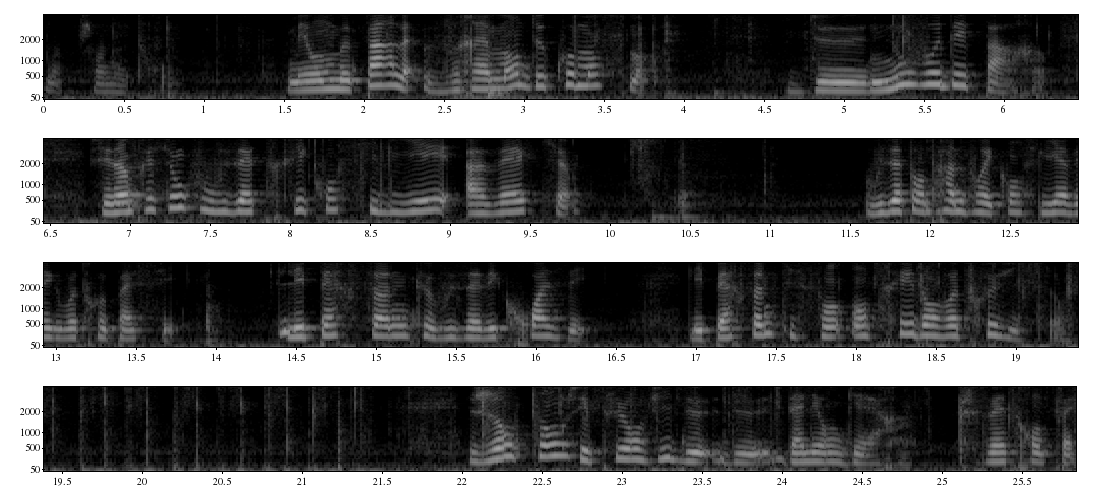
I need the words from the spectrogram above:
Non, j'en ai trop. Mais on me parle vraiment de commencement, de nouveau départ. J'ai l'impression que vous vous êtes réconcilié avec vous êtes en train de vous réconcilier avec votre passé, les personnes que vous avez croisées, les personnes qui sont entrées dans votre vie. J'entends, j'ai plus envie d'aller en guerre. Je veux être en paix.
